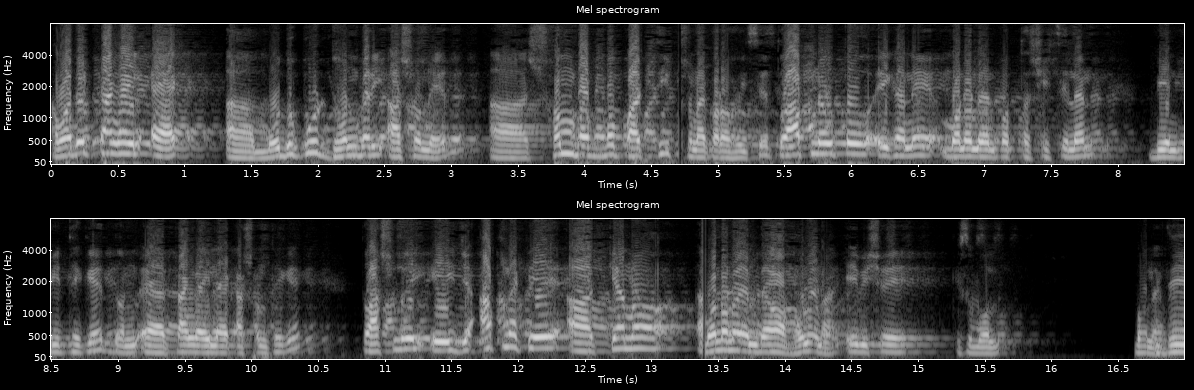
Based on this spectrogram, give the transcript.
আমাদের টাঙ্গাইল এক মধুপুর ধনবাড়ি আসনের সম্ভাব্য প্রার্থী ঘোষণা করা হয়েছে। তো আপনিও তো এখানে মনোনয়ন প্রত্যাশী ছিলেন বিএনপি থেকে টাঙ্গাইল এক আসন থেকে। তো আসলে এই যে আপনাকে কেন মনোনয়ন দেওয়া হলো না? এই বিষয়ে কিছু বল জি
